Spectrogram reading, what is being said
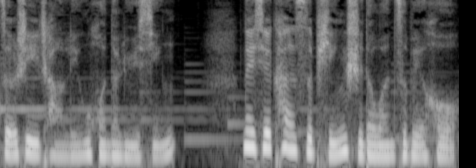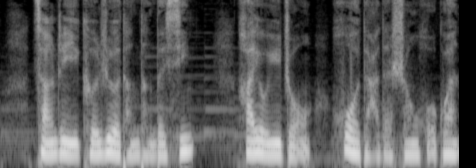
则是一场灵魂的旅行。那些看似平实的文字背后，藏着一颗热腾腾的心，还有一种豁达的生活观。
